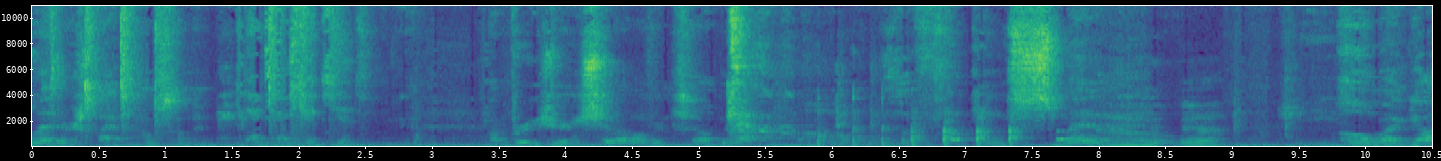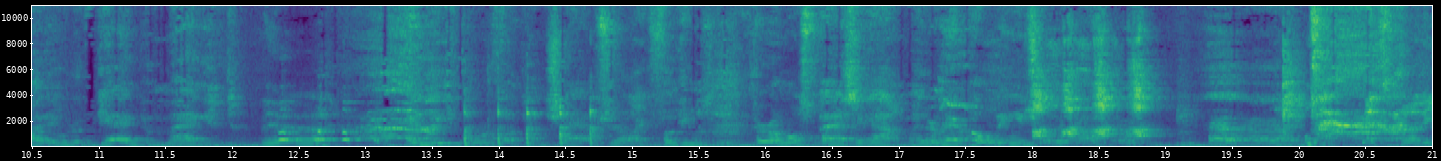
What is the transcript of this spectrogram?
leather slap from something. I'm pretty sure he shit all over himself. the fucking smell. Yeah. Oh my god, it would have gagged a maggot. Yeah. And these poor fucking chaps are like fucking, they're almost passing out, man. They're like holding each other up. That's funny.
